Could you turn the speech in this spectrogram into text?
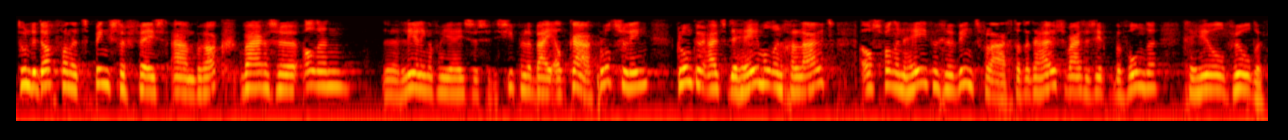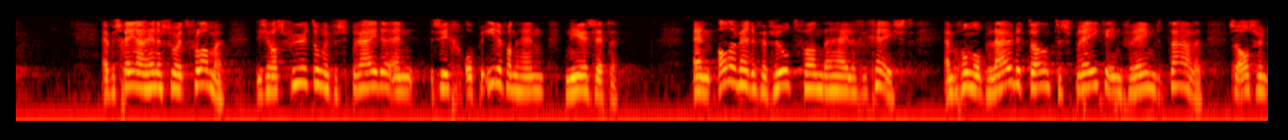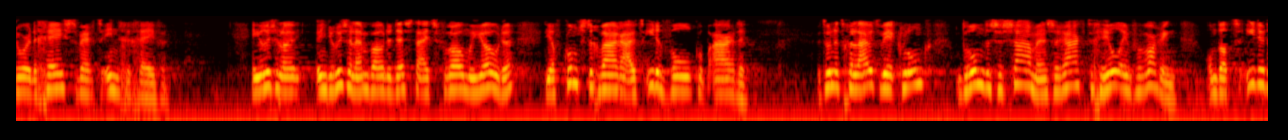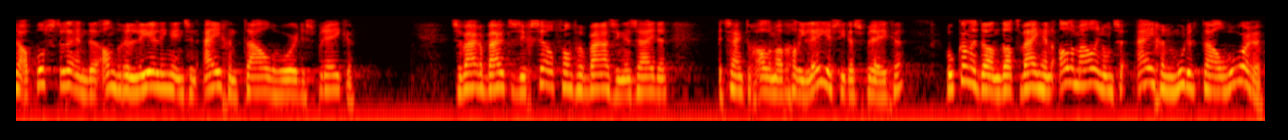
Toen de dag van het Pinksterfeest aanbrak, waren ze allen, de leerlingen van Jezus, de discipelen, bij elkaar. Plotseling klonk er uit de hemel een geluid als van een hevige windvlaag, dat het huis waar ze zich bevonden geheel vulde. Er verscheen aan hen een soort vlammen, die zich als vuurtongen verspreidden en zich op ieder van hen neerzetten. En alle werden vervuld van de Heilige Geest en begonnen op luide toon te spreken in vreemde talen, zoals hun door de Geest werd ingegeven. In Jeruzalem, in Jeruzalem woonden destijds vrome Joden die afkomstig waren uit ieder volk op aarde. Toen het geluid weer klonk, dromden ze samen en ze raakten geheel in verwarring, omdat ieder de apostelen en de andere leerlingen in zijn eigen taal hoorde spreken. Ze waren buiten zichzelf van verbazing en zeiden, het zijn toch allemaal Galileërs die daar spreken? Hoe kan het dan dat wij hen allemaal in onze eigen moedertaal horen?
